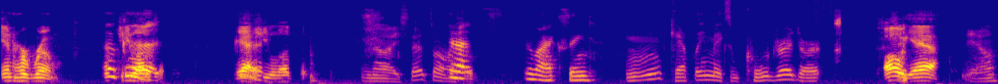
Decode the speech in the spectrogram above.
in her room. Oh, She loves good. it. Yeah, Good. she loves it. Nice. That's awesome. Yeah, it's relaxing. mm Kathleen makes some cool dredge art. Oh yeah, You know,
